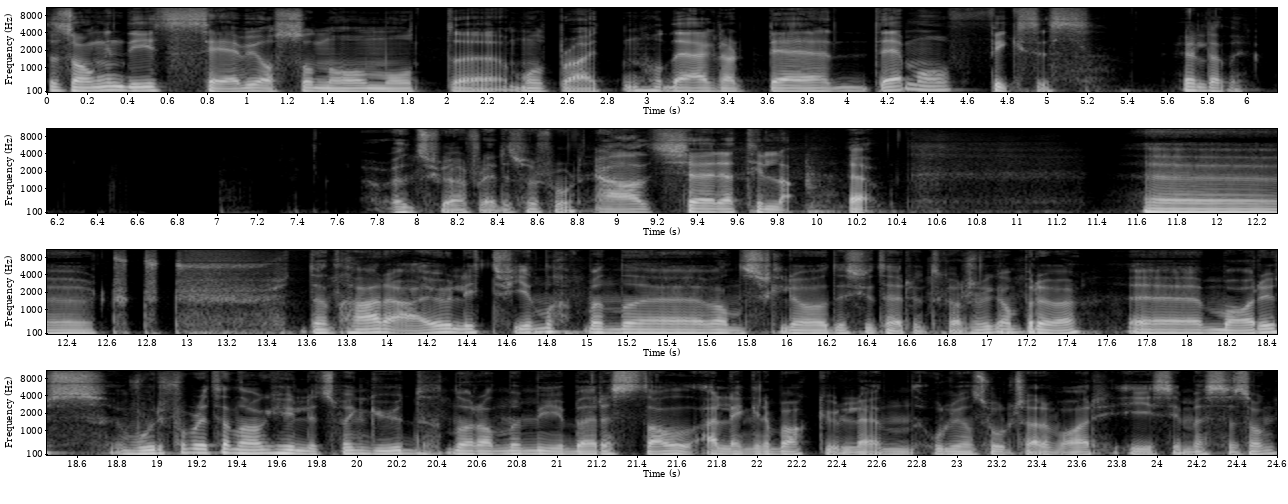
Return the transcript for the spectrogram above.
sesongen, de ser vi også nå mot, eh, mot Brighton. Og det er klart, det, det må fikses. Helt enig. Ønsker du ha flere spørsmål? Ja, kjør et til, da. Eh, tu, tu. den her er jo litt fin, da, men uh, vanskelig å diskutere rundt, kanskje. Vi kan prøve. Uh, Marius, hvorfor blir Ten Hag hyllet som en gud når han med mye bedre stall er lenger bak gullet enn Ole Johan Solskjær var i sin mest sesong,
